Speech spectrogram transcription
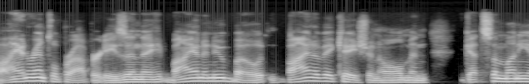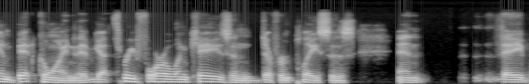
buying rental properties and they buying a new boat, buying a vacation home, and got some money in Bitcoin. They've got three 401ks in different places, and they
